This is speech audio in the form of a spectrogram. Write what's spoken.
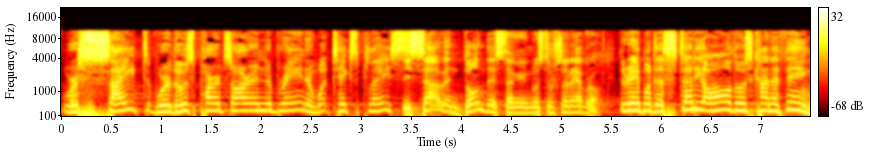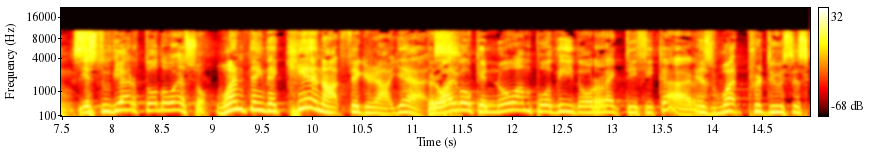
where sight, where those parts are in the brain and what takes y place. saben dónde están en nuestro cerebro They're able to study all those kind of y things. estudiar todo eso. One thing they cannot figure out yet Pero algo que no han podido rectificar is what produces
